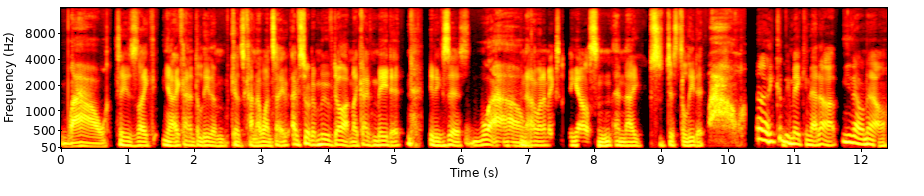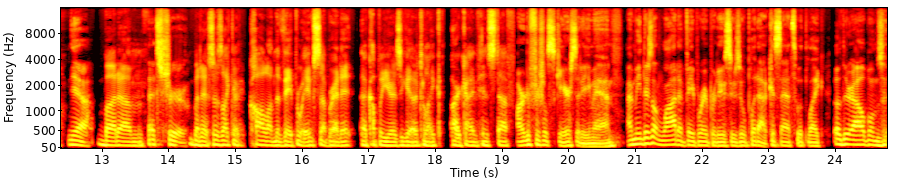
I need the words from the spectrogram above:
Wow. So he's like, you know, I kind of delete them because kind of once I, I've sort of moved on, like I've made it, it exists. Wow. Now I want to make something else and, and I just delete it. Wow. Oh, he could be making that up. You don't know. Yeah. But um that's true. But this is like a call on the Vaporwave subreddit a couple years ago to like archive his stuff. Artificial scarcity, man. I mean, there's a lot of Vaporwave producers who'll put out cassettes with like of their albums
